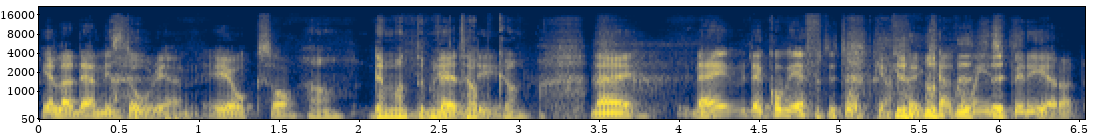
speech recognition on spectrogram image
hela den historien är också Ja, den var inte med i Väldigt- Top Gun. Nej, nej, det kom ju efter Top Gun. Den kanske var inspirerad.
